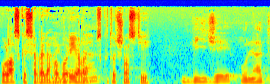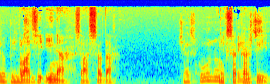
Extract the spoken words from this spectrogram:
O láske sa veľa hovorí, ale v skutočnosti platí iná zásada. Nech sa každý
